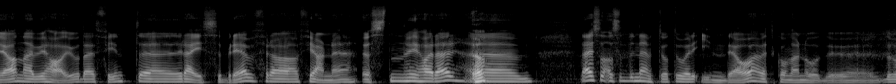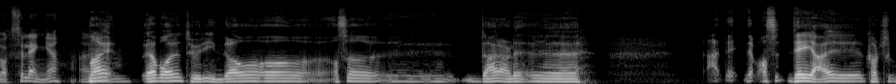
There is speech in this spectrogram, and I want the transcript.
ja, nei, vi har jo Det er et fint eh, reisebrev fra fjerne Østen vi har her. Ehm, det er sånn, altså, du nevnte jo at du var i India òg. Jeg vet ikke om det er noe du Det var ikke så lenge. Nei, Ehm, jeg var en tur i India, og, og altså øh, Der er det uh, nei, det, det, altså, det jeg kanskje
